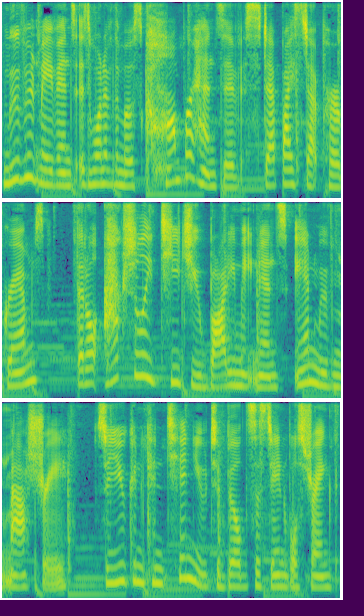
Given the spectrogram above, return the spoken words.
Movement Mavens is one of the most comprehensive step by step programs that'll actually teach you body maintenance and movement mastery so you can continue to build sustainable strength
